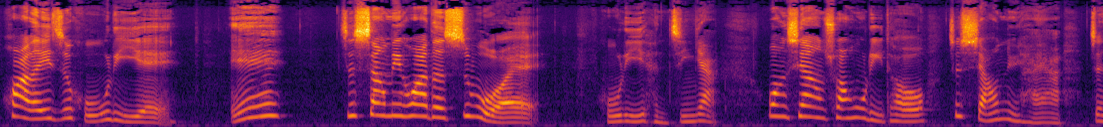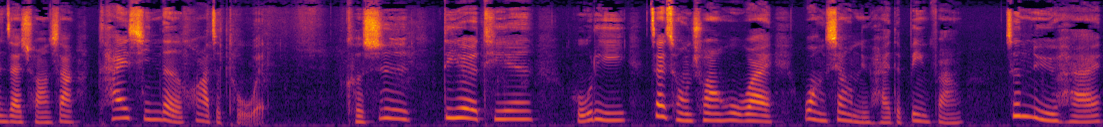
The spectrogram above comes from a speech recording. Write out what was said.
画了一只狐狸。耶，哎，这上面画的是我。哎，狐狸很惊讶，望向窗户里头，这小女孩啊，正在床上开心的画着图。哎。可是第二天，狐狸再从窗户外望向女孩的病房，这女孩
